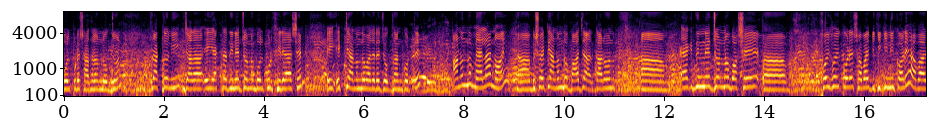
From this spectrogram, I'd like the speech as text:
বোলপুরের সাধারণ লোকজন, প্রাক্তনী যারা এই একটা দিনের জন্য বোলপুর ফিরে আসেন, এই একটি আনন্দবাজারে যোগদান করতে। আনন্দ মেলা নয় বিষয়টি আনন্দ বাজার কারণ একদিনের জন্য বসে হই হই করে সবাই বিকিকিনি করে, আবার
